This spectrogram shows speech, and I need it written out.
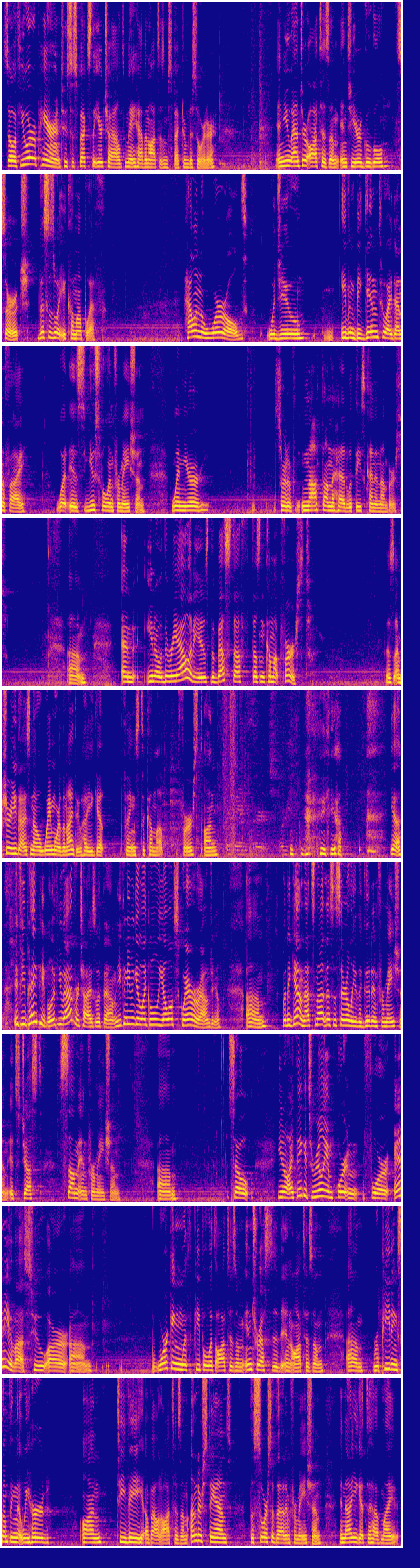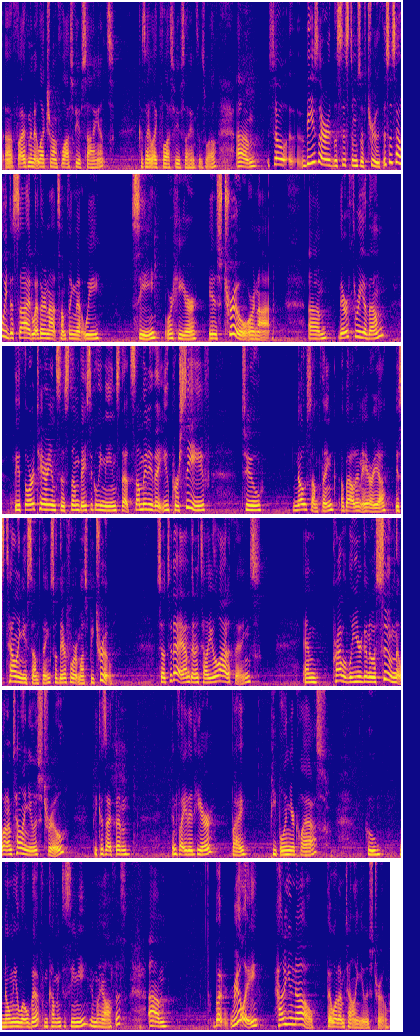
So if you are a parent who suspects that your child may have an autism spectrum disorder, and you enter autism into your Google search, this is what you come up with. How in the world would you even begin to identify what is useful information when you're sort of knocked on the head with these kind of numbers? Um, and you know, the reality is the best stuff doesn't come up first. As I'm sure you guys know way more than I do how you get things to come up first on. Yeah. Yeah. If you pay people, if you advertise with them, you can even get like a little yellow square around you. Um, but again, that's not necessarily the good information. It's just some information. Um, so, you know, I think it's really important for any of us who are um, working with people with autism, interested in autism, um, repeating something that we heard on TV about autism, understand the source of that information. And now you get to have my uh, five minute lecture on philosophy of science, because I like philosophy of science as well. Um, so uh, these are the systems of truth. This is how we decide whether or not something that we see or hear is true or not. Um, there are three of them. The authoritarian system basically means that somebody that you perceive to know something about an area is telling you something, so therefore it must be true. So today I'm going to tell you a lot of things, and probably you're going to assume that what I'm telling you is true because I've been invited here by people in your class who know me a little bit from coming to see me in my office. Um, but really, how do you know that what I'm telling you is true?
